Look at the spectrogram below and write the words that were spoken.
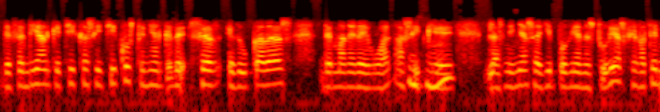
defendían que chicas y chicos tenían que de- ser educadas de manera igual, así que las niñas allí podían estudiar. Fíjate,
